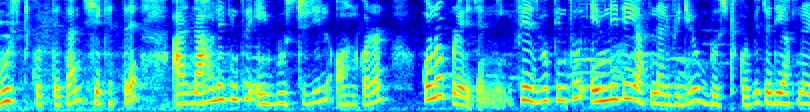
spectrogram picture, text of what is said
বুস্ট করতে চান সেক্ষেত্রে। আর না হলে কিন্তু এই বুস্ট রিল অন করার কোনো প্রয়োজন নেই। ফেসবুক কিন্তু এমনিতেই আপনার ভিডিও বুস্ট করবে। যদি আপনার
